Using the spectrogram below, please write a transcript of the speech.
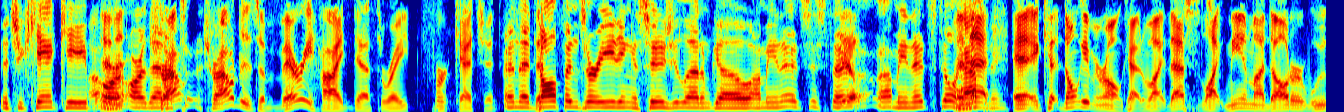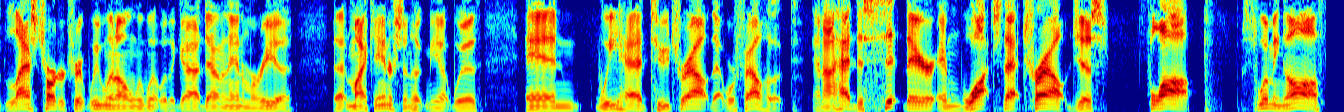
that you can't keep, or, it- or that trout, are t- trout is a very high death rate for catching. and that dolphins are eating as soon as you let them go. I mean, it's just, that- Yep. I mean, it's still And that- happening. and it don't get me wrong, Captain Mike. That's like me and my daughter. We, last charter trip we went on, we went with a guy down in Anna Maria that Mike Anderson hooked me up with, and we had two trout that were foul hooked, and I had to sit there and watch that trout just flop swimming off,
